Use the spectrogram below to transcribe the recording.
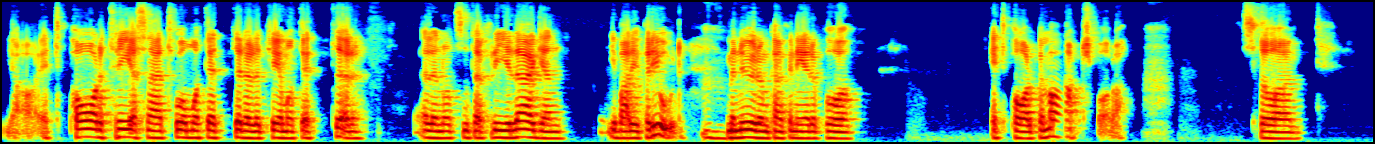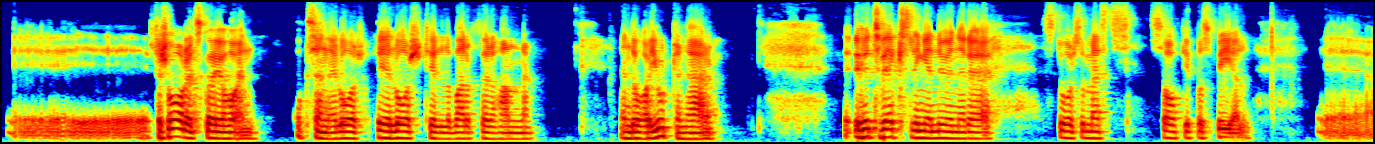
ja, ett par, tre sådana här två mot ettor eller tre mot ettor. Eller något sånt där frilägen i varje period. Mm. Men nu är de kanske nere på ett par per match bara. Så eh, försvaret ska ju ha en och en eloge, eloge till varför han ändå har gjort den här utväxlingen nu när det står som mest saker på spel. Eh,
